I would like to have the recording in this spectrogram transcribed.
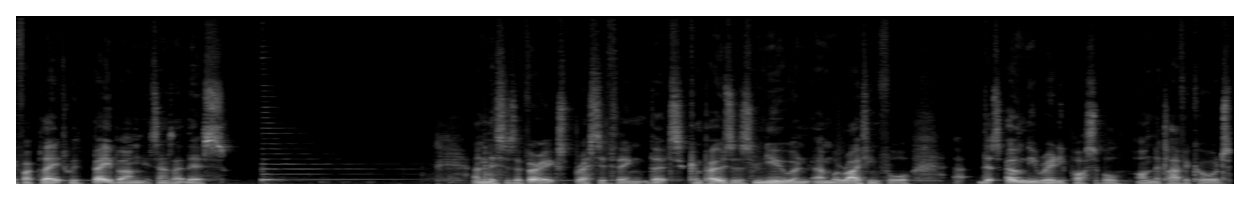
if I play it with Bebung, it sounds like this. And this is a very expressive thing that composers knew and, and were writing for uh, that's only really possible on the clavichord.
